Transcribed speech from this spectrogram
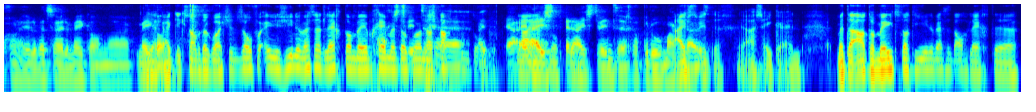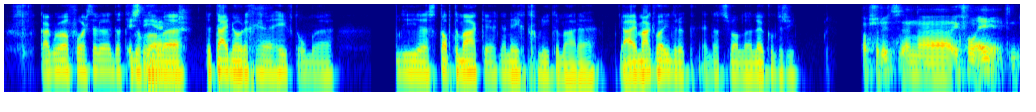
gewoon hele wedstrijden mee kan. Uh, mee ja, kan. kijk, ik snap het ook wel. Als je zoveel energie in een wedstrijd legt, dan ben je op een gegeven moment ook wel naar 80 minuten op. Ja, ja, en, hij is, en hij is 20. Ik bedoel, maakt hij is uit. 20, ja zeker. En met de aantal meters dat hij in de wedstrijd aflegt, uh, kan ik me wel voorstellen dat hij is nog wel uh, de tijd nodig heeft om, om die stap te maken naar 90 minuten. Maar ja, hij maakt wel indruk en dat is wel leuk om te zien. Absoluut. En uh, ik vond een,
